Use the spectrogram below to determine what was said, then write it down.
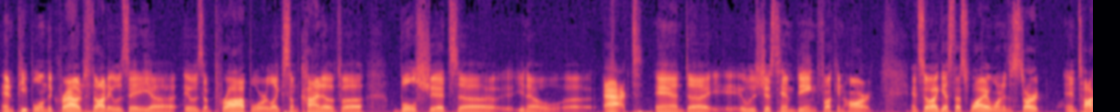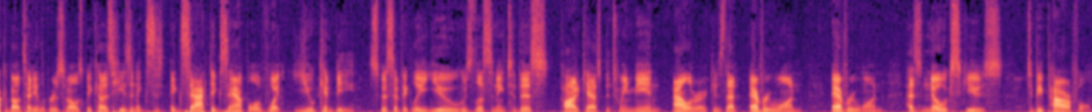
and people in the crowd thought it was a uh, it was a prop or like some kind of uh, bullshit uh, you know uh, act, and uh, it was just him being fucking hard. And so I guess that's why I wanted to start and talk about Teddy Roosevelt is because he's an ex- exact example of what you can be. Specifically, you who's listening to this podcast between me and Alaric, is that everyone, everyone has no excuse to be powerful.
